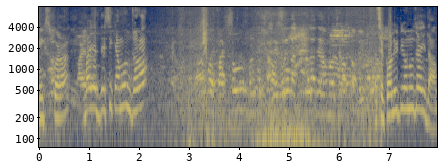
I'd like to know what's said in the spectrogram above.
মিক্স করা। ভাই দেশি কেমন? জোড়া? আচ্ছা কোয়ালিটি অনুযায়ী দাম।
